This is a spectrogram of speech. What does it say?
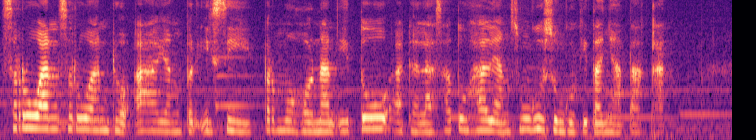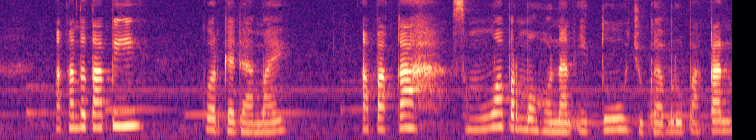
seruan-seruan doa yang berisi permohonan itu adalah satu hal yang sungguh-sungguh kita nyatakan. Akan tetapi, keluarga damai, apakah semua permohonan itu juga merupakan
